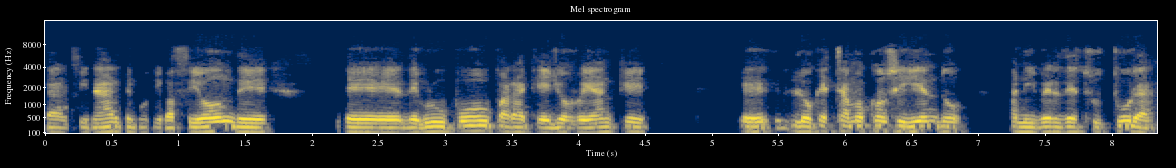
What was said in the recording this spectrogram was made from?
al final de motivación, de, de, grupo, para que ellos vean que lo que estamos consiguiendo a nivel de estructura,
